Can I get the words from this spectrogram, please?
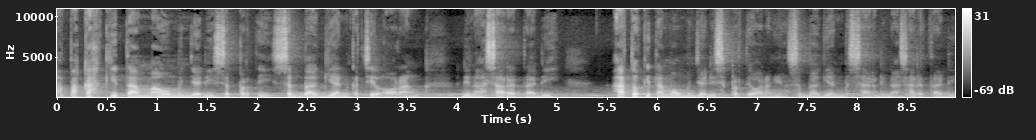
Apakah kita mau menjadi seperti sebagian kecil orang di Nasaret tadi? Atau kita mau menjadi seperti orang yang sebagian besar di Nasaret tadi,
